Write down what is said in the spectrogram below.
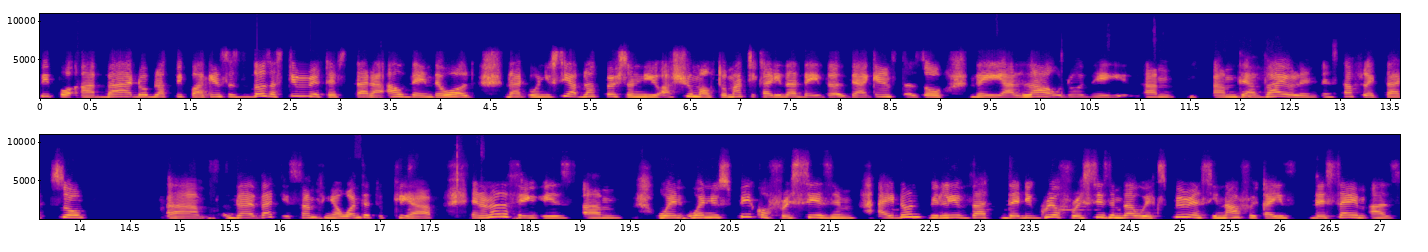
people are bad or black people are against us. Those are stereotypes that are out there in the world. That when you see a black person, you assume automatically that they they're against us or they are loud or they um um they are violent and stuff like that. So um, that that is something I wanted to clear up. And another thing is um, when when you speak of racism, I don't believe that the degree of racism that we experience in Africa is the same as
